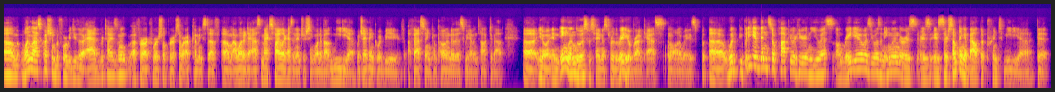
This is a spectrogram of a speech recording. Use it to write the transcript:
Um, one last question before we do the advertisement uh, for our commercial for some of our upcoming stuff. Um, I wanted to ask Max Feiler has an interesting one about media, which I think would be a fascinating component of this we haven't talked about. Uh, you know, in England, Lewis was famous for the radio broadcasts in a lot of ways. But uh, would would he have been so popular here in the U.S. on radio as he was in England, or is is is there something about the print media that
